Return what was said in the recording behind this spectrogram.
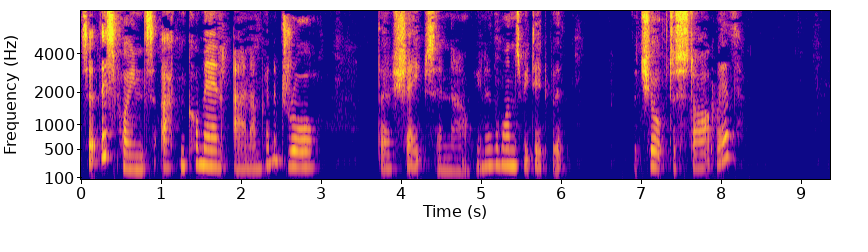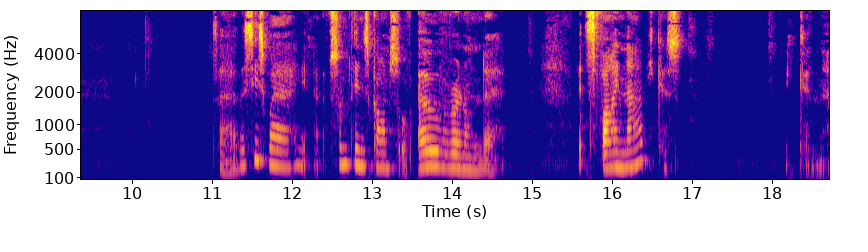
So at this point, I can come in and I'm going to draw those shapes in now. You know the ones we did with the chalk to start with? So this is where you know, if something's gone sort of over and under, it's fine now because you can uh,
